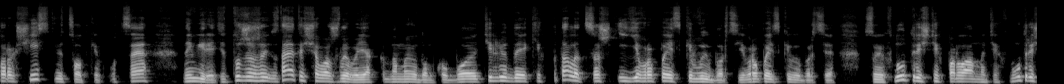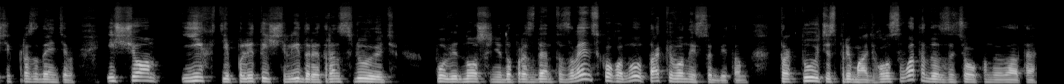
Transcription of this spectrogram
46% у це не вірять. І тут же знаєте, що важливо, як на мою думку, бо ті люди, яких питали, це ж і європейські виборці, європейські виборці своїх внутрішніх парламентів, внутрішніх президентів, і що їхні політичні лідери транслюють по відношенню до президента Зеленського, ну так і вони собі там трактують і сприймають голосувати за цього кандидата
